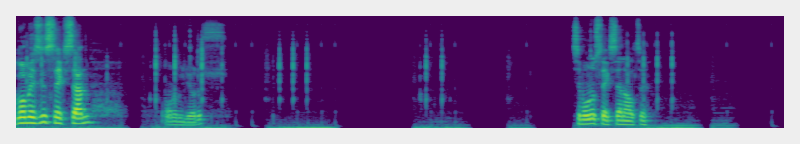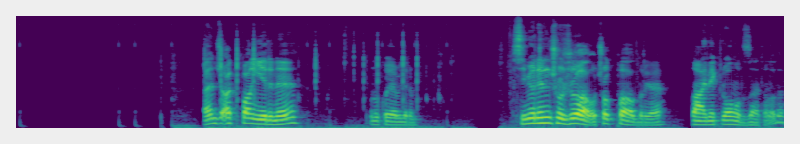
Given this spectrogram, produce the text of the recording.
Gomez'in 80. Onu biliyoruz. Simon'un 86. Bence Akpan yerine bunu koyabilirim. Simeone'nin çocuğu al. O çok pahalıdır ya. Daha emekli olmadı zaten o da.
